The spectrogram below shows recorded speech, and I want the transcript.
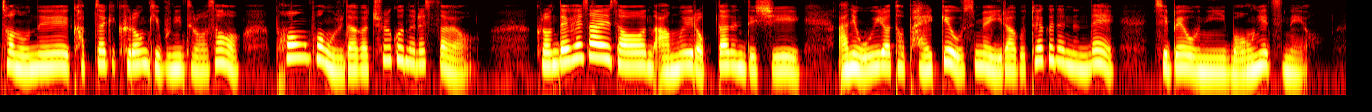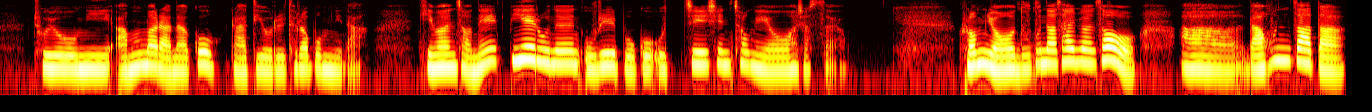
전 오늘 갑자기 그런 기분이 들어서 펑펑 울다가 출근을 했어요. 그런데 회사에선 아무 일 없다는 듯이, 아니, 오히려 더 밝게 웃으며 일하고 퇴근했는데 집에 오니 멍해지네요. 조용히 아무 말 안 하고 라디오를 들어봅니다. 김한선의 삐에로는 우릴 보고 웃지 신청해요 하셨어요. 그럼요. 누구나 살면서, 아, 나 혼자다.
